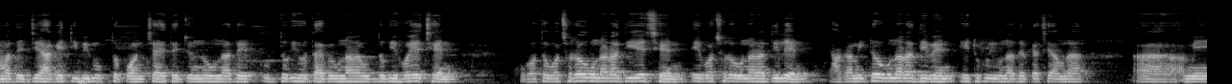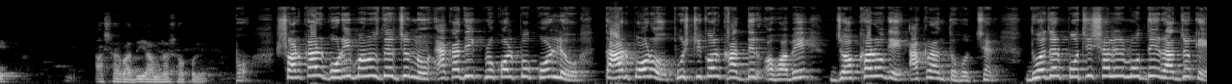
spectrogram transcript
আমাদের যে আগে টিভি মুক্ত পঞ্চায়েতের জন্য ওনাদের উদ্যোগী হতে হবে ওনারা উদ্যোগী হয়েছেন, গত বছরও ওনারা দিয়েছেন এবছরও ওনারা দিলেন, আগামীতেও ওনারা দিবেন, এটুকুই ওনাদের কাছে আমরা আমি আশাবাদী আমরা সকলে। সরকার গরিব মানুষদের জন্য একাধিক প্রকল্প করলেও তারপরও পুষ্টিকর খাদ্যের অভাবে যক্ষা রোগে আক্রান্ত হচ্ছেন। দু হাজার পঁচিশ সালের মধ্যে রাজ্যকে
